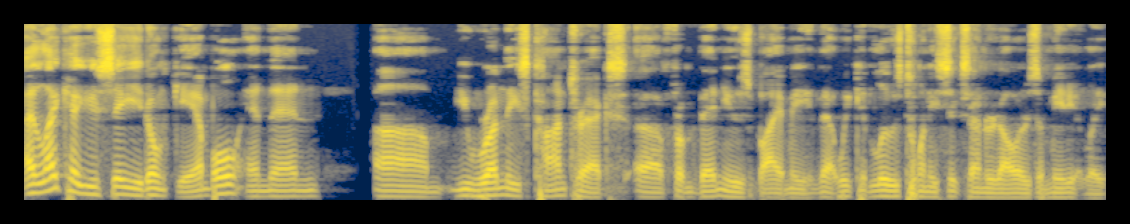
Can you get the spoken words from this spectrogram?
I like how you say you don't gamble, and then um, you run these contracts uh, from venues by me that we could lose twenty six hundred dollars immediately.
